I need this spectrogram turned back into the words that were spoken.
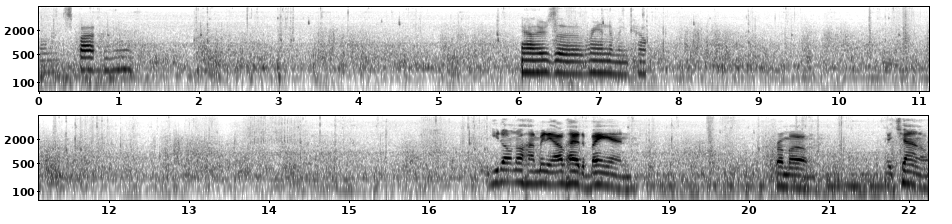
one spot in here. Yeah, there's a random encounter. You don't know how many I've had to ban from um, the channel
